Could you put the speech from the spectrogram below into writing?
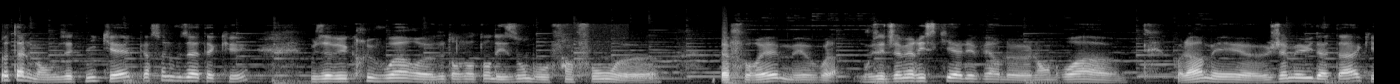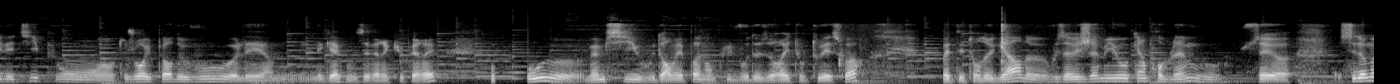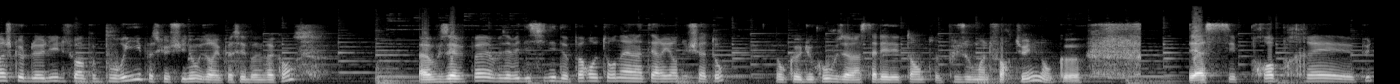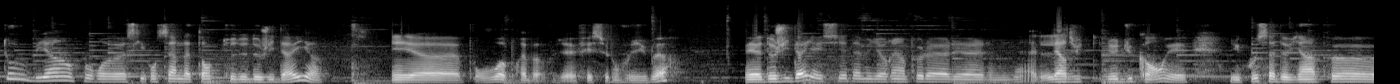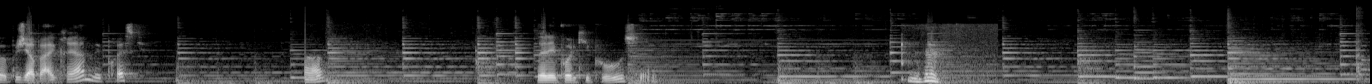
Totalement, vous êtes nickel, personne vous a attaqué. Vous avez cru voir euh, de temps en temps des ombres au fin fond euh, la forêt, mais euh, voilà. Vous êtes jamais risqué d'aller vers le- l'endroit, euh, voilà, mais euh, jamais eu d'attaque et les types ont, toujours eu peur de vous, les, les gars que vous avez récupérés. Ou même si vous dormez pas non plus de vos deux oreilles tous les soirs, vous faites des tours de garde, vous avez jamais eu aucun problème. C'est dommage que le- l'île soit un peu pourrie parce que sinon vous auriez passé de bonnes vacances. Vous, avez pas, vous avez décidé de pas retourner à l'intérieur du château. Donc euh, du coup vous avez installé des tentes plus ou moins de fortune. Donc euh, c'est assez propre et plutôt bien pour euh, ce qui concerne la tente de Dojidai. Et pour vous après bah, vous avez fait selon vos humeurs. Mais Dojidai a essayé d'améliorer un peu la- la- l'air du, camp et du coup ça devient un peu, pas agréable mais presque. Voilà. Vous avez les poils qui poussent.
